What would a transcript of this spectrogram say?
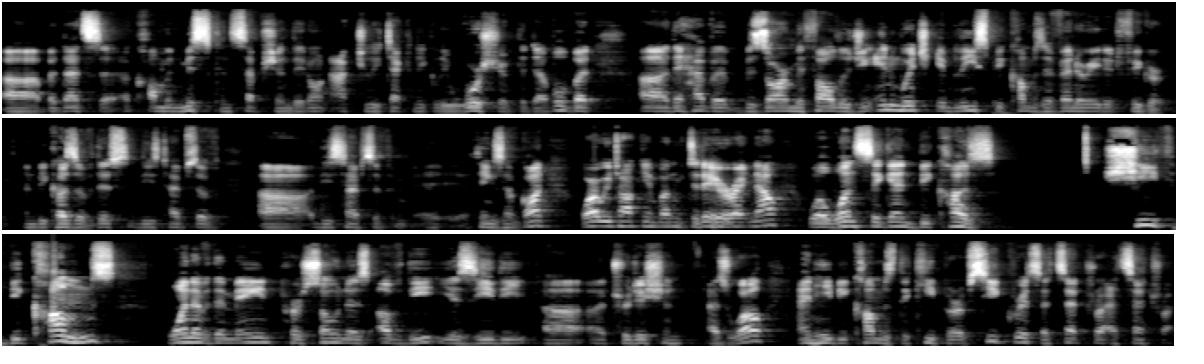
uh, but that's a, common misconception. They don't actually technically worship the devil, but uh, they have a bizarre mythology in which Iblis becomes a venerated figure. And because of this, these types of uh, these types of uh, things have gone. Why are we talking about them today or right now? Well, once again, because Shith becomes one of the main personas of the Yazidi uh, uh, tradition as well, and he becomes the keeper of secrets, etc., etc.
